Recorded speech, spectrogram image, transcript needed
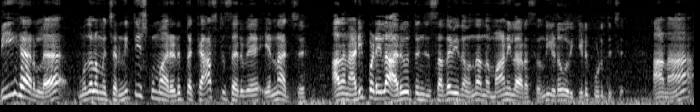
பீகார்ல முதலமைச்சர் நிதிஷ்குமார் எடுத்த காஸ்ட் சர்வே என்னாச்சு? அதன் அடிப்படையில் அறுபத்தஞ்சு சதவீதம் வந்து அந்த மாநில அரசு வந்து இடஒதுக்கீடு கொடுத்துச்சு. ஆனா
